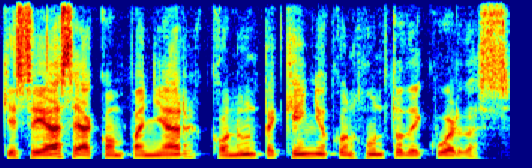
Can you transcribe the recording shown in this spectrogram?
que se hace acompañar con un pequeño conjunto de cuerdas.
